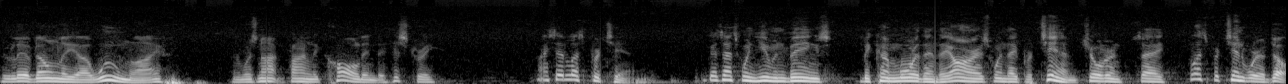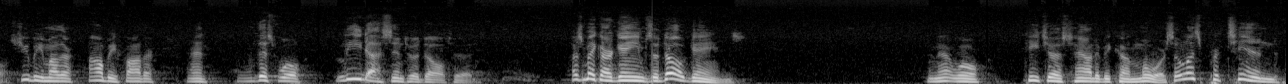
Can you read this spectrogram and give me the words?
who lived only a womb life and was not finally called into history, I said, let's pretend. Because that's when human beings become more than they are, is when they pretend. Children say, let's pretend we're adults. You be mother, I'll be father, and this will lead us into adulthood. Let's make our games adult games. And that will teach us how to become more. So let's pretend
